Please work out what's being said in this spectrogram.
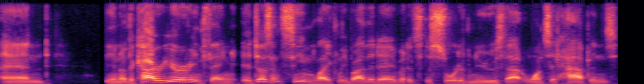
And, you know, the Kyrie Irving thing, it doesn't seem likely by the day, but it's the sort of news that once it happens,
